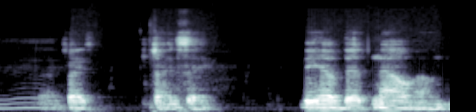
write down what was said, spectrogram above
Mm. Uh, try trying to say they have that now. Um,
